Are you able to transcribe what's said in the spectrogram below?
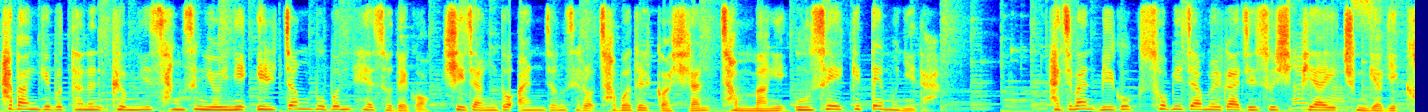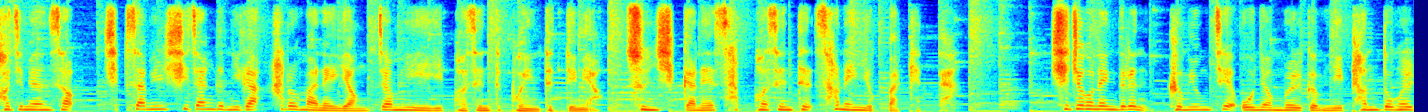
하반기부터는 금리 상승 요인이 일정 부분 해소되고 시장도 안정세로 접어들 것이란 전망이 우세했기 때문이다. 하지만 미국 소비자 물가 지수 CPI 충격이 커지면서 13일 시장 금리가 하루 만에 0.22%포인트 뛰며 순식간에 4% 선에 육박했다. 시중은행들은 금융채 5년물 금리 변동을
